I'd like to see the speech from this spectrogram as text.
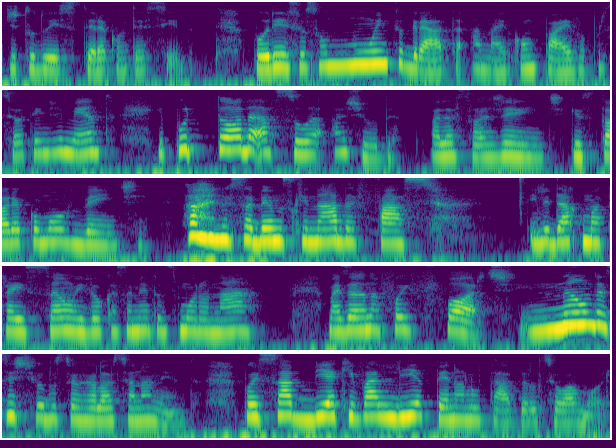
de tudo isso ter acontecido. Por isso eu sou muito grata a Maicon Paiva por seu atendimento e por toda a sua ajuda. Olha só, gente, que história comovente. Ai, nós sabemos que nada é fácil. E lidar com uma traição e ver o casamento desmoronar mas a Ana foi forte e não desistiu do seu relacionamento, pois sabia que valia a pena lutar pelo seu amor.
